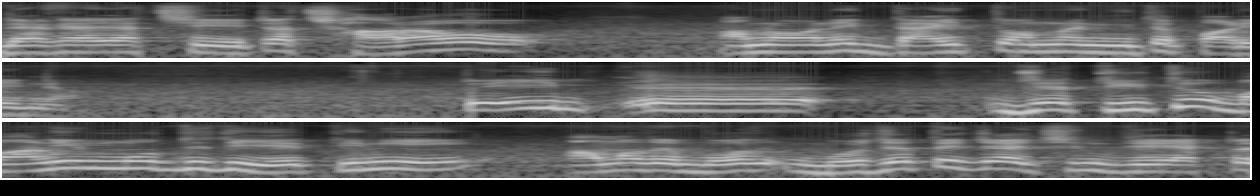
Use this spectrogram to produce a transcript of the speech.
দেখা যাচ্ছে এটা ছাড়াও আমরা অনেক দায়িত্ব আমরা নিতে পারি না। তো এই যে তৃতীয় বাণীর মধ্যে দিয়ে তিনি আমাদের বোঝাতে চাইছেন যে একটা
